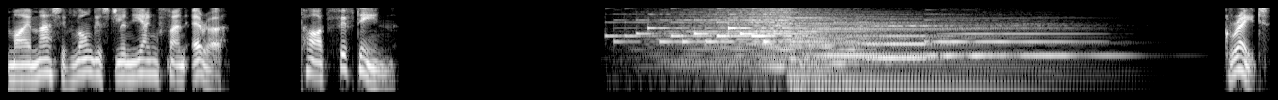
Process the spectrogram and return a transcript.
My massive longest yin yang fan error. Part 15 Great.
